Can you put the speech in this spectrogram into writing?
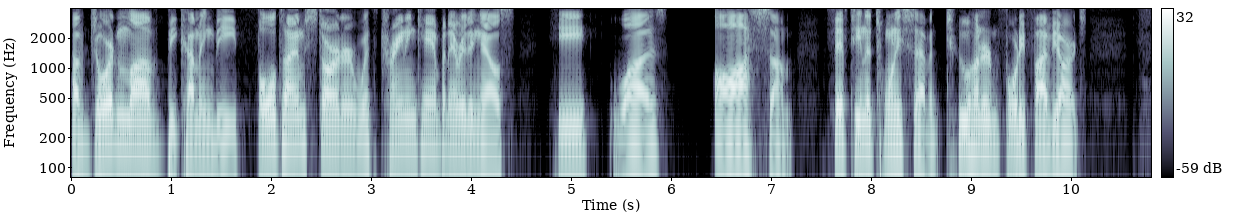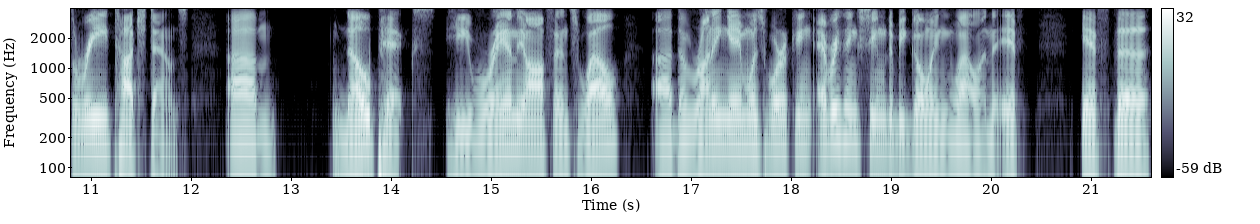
of Jordan Love becoming the full time starter with training camp and everything else, he was awesome. 15 to 27, 245 yards, three touchdowns, um, no picks. He ran the offense well. Uh, the running game was working. Everything seemed to be going well. And if if the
